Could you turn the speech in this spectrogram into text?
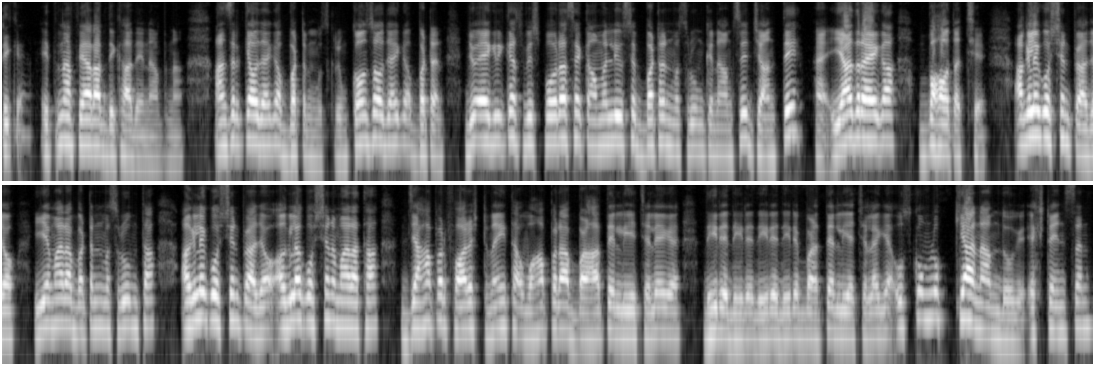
ठीक है? इतना प्यार आप दिखा देना अपना। आंसर क्या हो जाएगा? बटन मशरूम कौन सा हो जाएगा? बटन। जो एग्रीकस विस्पोरस है कॉमनली, उसे बटन मशरूम के नाम से जानते हैं। याद रहेगा? बहुत अच्छे। अगले क्वेश्चन पे आ जाओ। ये हमारा बटन मशरूम था। अगले क्वेश्चन पे आ जाओ। अगला क्वेश्चन हमारा था, जहाँ पर फॉरेस्ट नहीं था, वहाँ पर आप बढ़ाते लिए चले गए। धीरे धीरे धीरे धीरे बढ़ते लिए चला गया। उसको हम लोग क्या नाम दोगे? एक्सटेंशन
